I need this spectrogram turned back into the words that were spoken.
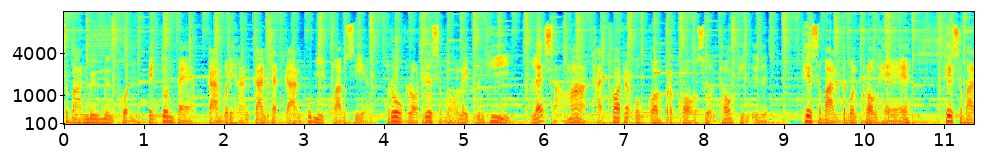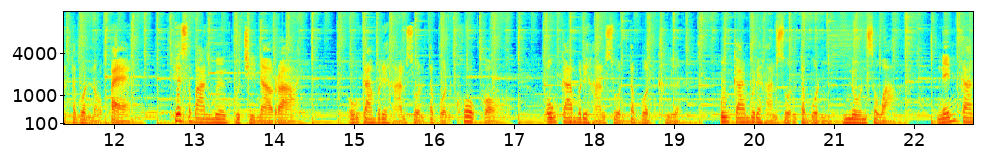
ศบาลเมืองเมืองพลเป็นต้นแบบการบริหารการจัดการผู้มีความเสี่ยง โรคหลอดเลือดสมองในพื้นที่ และสามารถถ่ายทอดให้องค์กรประคองส่วนท้องถิ่นอื่น เทศบาลตำบลคลองแห เทศบาลตำบลหนองแปนเทศบาลเมืองกุชินาราย องค์การบริหารส่วนตำบลโคกก่อ องค์การบริหารส่วนตำบลเขื่อน องค์การบริหารส่วนตำบลโนนสว่าง เน้นการ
